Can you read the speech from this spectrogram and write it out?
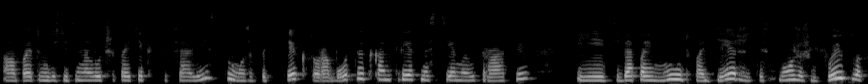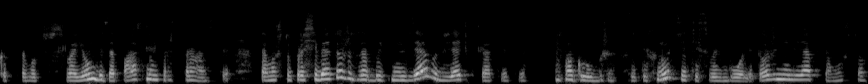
а, поэтому действительно лучше пойти к специалисту, может быть, те, кто работают конкретно с темой утраты, и тебя поймут, поддержат, ты сможешь выплакаться вот в своем безопасном пространстве. Потому что про себя тоже забыть нельзя, вот взять куда-то это поглубже, запихнуть эти свои боли тоже нельзя, потому что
